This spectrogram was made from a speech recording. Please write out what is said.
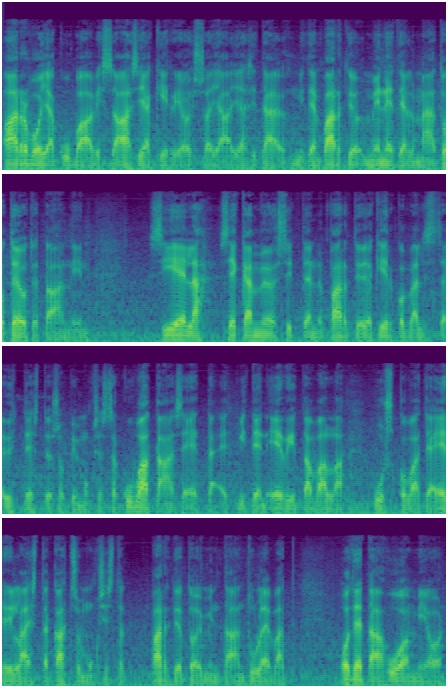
arvoja kuvaavissa asiakirjoissa ja, ja sitä, miten partiomenetelmää toteutetaan, niin siellä sekä myös sitten partio- ja kirkon välisessä yhteistyösopimuksessa kuvataan se, että, että miten eri tavalla uskovat ja erilaista katsomuksista partiotoimintaan tulevat otetaan huomioon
